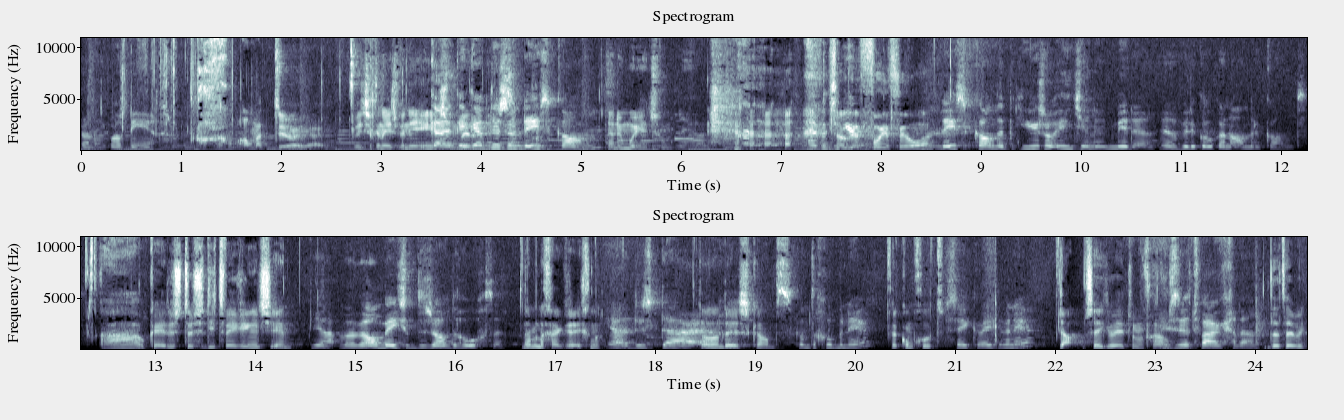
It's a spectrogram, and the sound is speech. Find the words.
Oh nee, ik was niet ingezoomd. Amateur, jij. Weet je geen eens wanneer je ingezoomd Kijk, ik heb dus aan deze kant... Ja, nu moet je inzoomen. Heb ik Zal ik hier... even voor je filmen? Aan deze kant heb ik hier zo eentje in het midden. En dat wil ik ook aan de andere kant. Ah, oké, dus tussen die twee ringetjes in. Ja, maar wel een beetje op dezelfde hoogte. Nee, maar dan ga ik regelen. Ja, dus daar. Dan aan deze kant. Komt er goed, meneer? Dat komt goed. Zeker weten wanneer? Ja, zeker weten mevrouw. Is dit vaak gedaan? Dat heb ik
